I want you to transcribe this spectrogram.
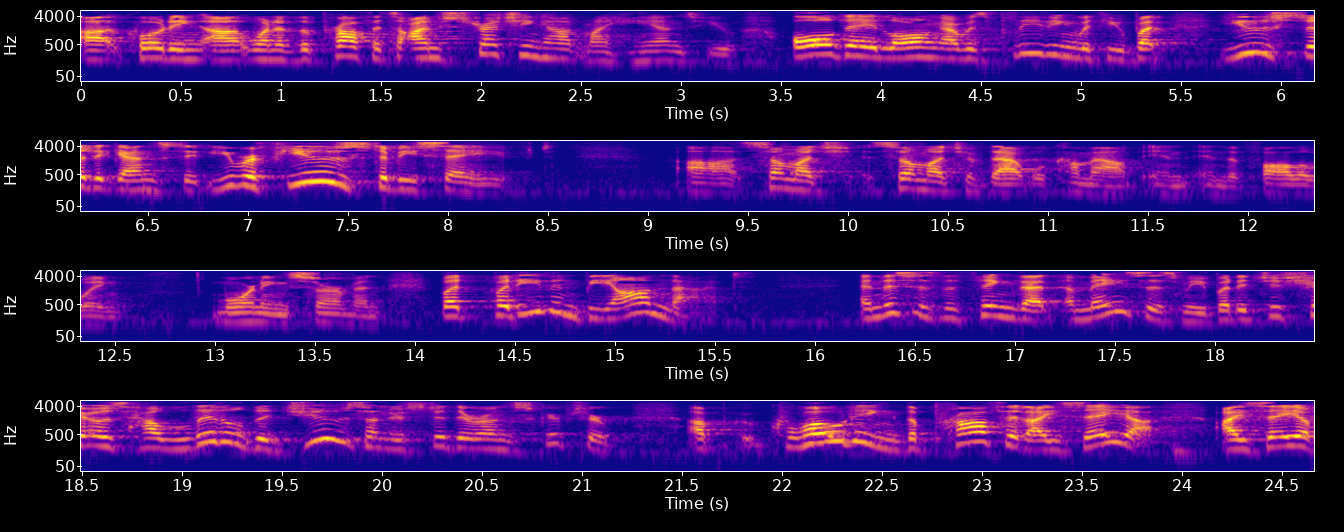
uh, quoting uh, one of the prophets, I'm stretching out my hand to you. All day long I was pleading with you, but you stood against it. You refused to be saved. Uh, so much, so much of that will come out in, in the following morning sermon. But, but even beyond that, and this is the thing that amazes me, but it just shows how little the Jews understood their own scripture. Uh, quoting the prophet Isaiah, Isaiah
